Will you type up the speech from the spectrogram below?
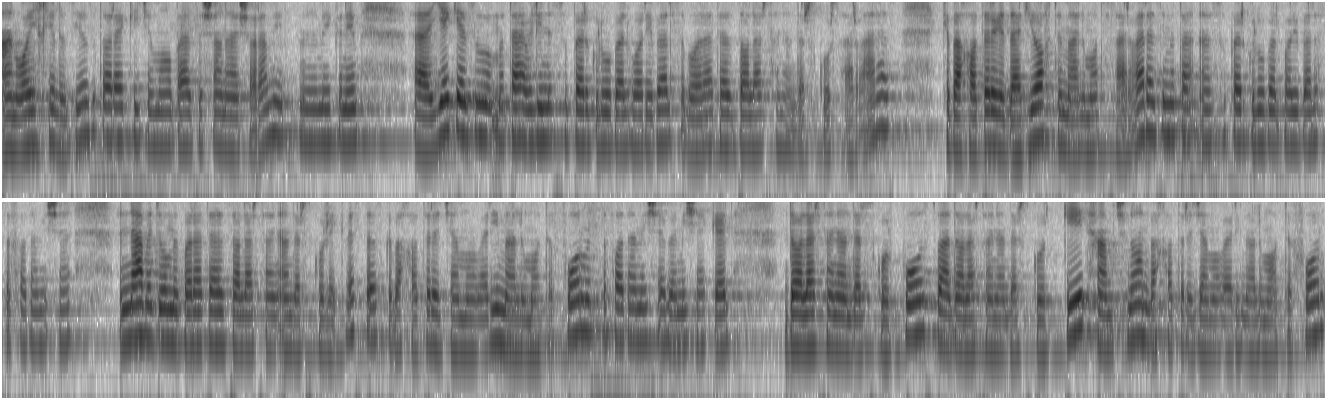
انواع خیلی زیاد داره که ما بعضشان اشاره می‌کنیم. یکی از متحولین super global variables عبارت از dollar sign underscore server است که به خاطر دریافت معلومات سرور از این super global variable استفاده میشه. نوع دوم عبارت از dollar sign underscore request است که به خاطر جمع آوری معلومات فرم استفاده میشه. به همی شکل dollar sign underscore post و dollar sign underscore get همچنان به خاطر جمع آوری معلومات فرم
